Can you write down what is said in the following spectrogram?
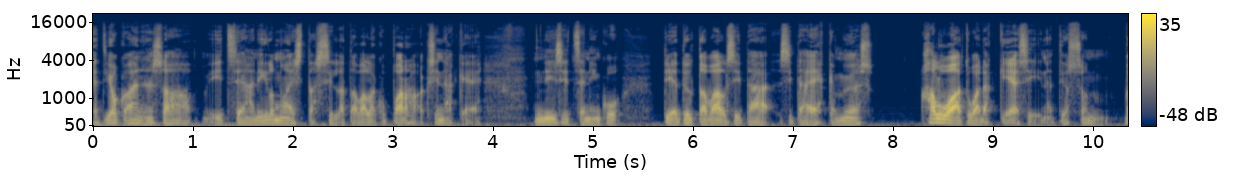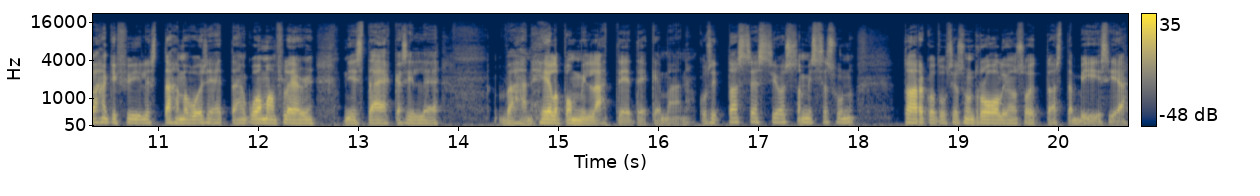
että jokainen saa itseään ilmaista sillä tavalla, kun parhaaksi näkee, niin sitten se niin kuin tietyllä tavalla sitä, sitä ehkä myös haluaa tuodakin esiin, että jos on vähänkin fiilis, tähän mä voisin heittää jonkun oman flairin, niin sitä ehkä silleen vähän helpommin lähtee tekemään, kun sitten taas sessioissa, missä sun tarkoitus ja sun rooli on soittaa sitä biisiä,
